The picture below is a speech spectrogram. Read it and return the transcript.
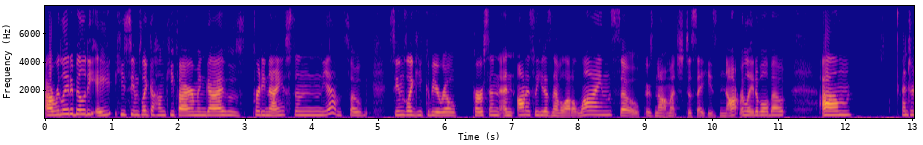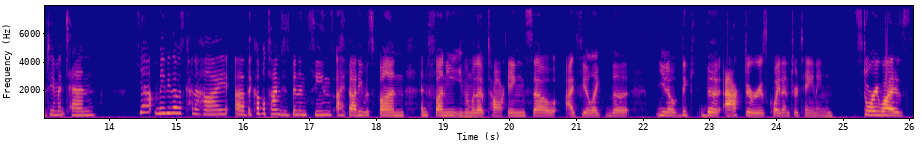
Uh, relatability 8, he seems like a hunky fireman guy who's pretty nice, and yeah, so seems like he could be a real person. And honestly, he doesn't have a lot of lines, so there's not much to say he's not relatable about. Um, entertainment 10, yeah, maybe that was kind of high. Uh, the couple times he's been in scenes, I thought he was fun and funny even without talking. So I feel like the, you know, the the actor is quite entertaining. Story wise,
